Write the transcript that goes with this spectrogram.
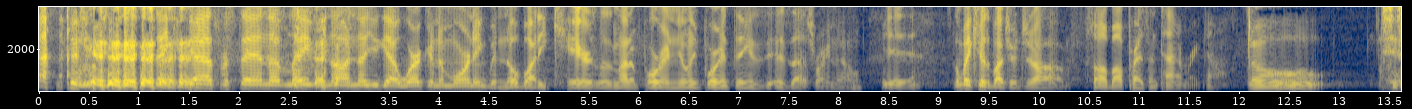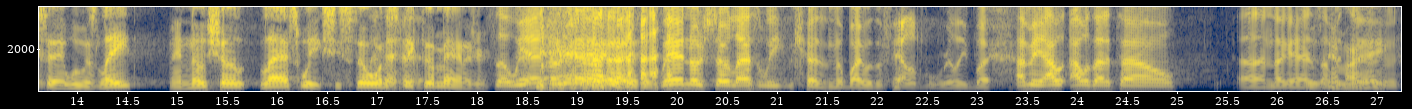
up. Thank you guys for staying up late. You know, I know you got work in the morning, but nobody cares. It's not important. The only important thing is, is us right now. Yeah, So nobody cares about your job. it's all about present time right now. Oh, she said we was late and no show last week. She still want to speak to a manager. So we had no show. we had no show last week because nobody was available, really. But I mean, I, I was out of town. Uh, Nugget had was something to do.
